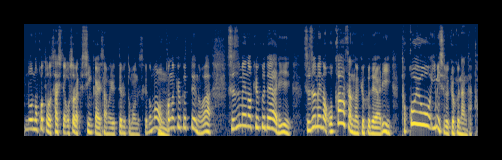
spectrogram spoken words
のことを指しておそらく新海さんは言ってると思うんですけども、うんこの曲っていうのはスズメの曲でありスズメのお母さんの曲であり常世を意味する曲なんだと。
